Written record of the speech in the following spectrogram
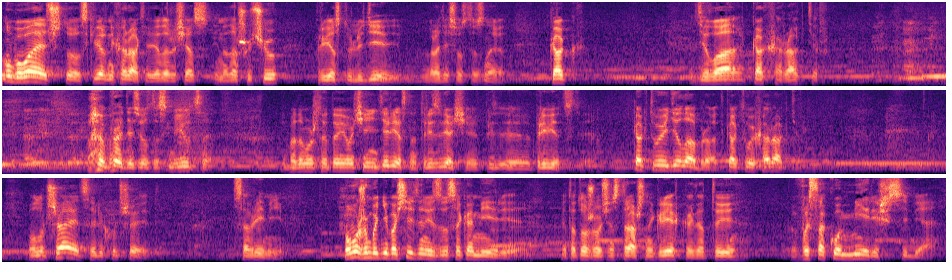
Ну, бывает, что скверный характер. Я даже сейчас иногда шучу, приветствую людей, братья и сестры знают. Как дела, как характер. Братья и сестры смеются, потому что это очень интересно, трезвящее э, приветствие. Как твои дела, брат? Как твой характер? Улучшается или худшеет со временем? Мы можем быть непочтительны из высокомерия. Это тоже очень страшный грех, когда ты высоко меришь себя –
